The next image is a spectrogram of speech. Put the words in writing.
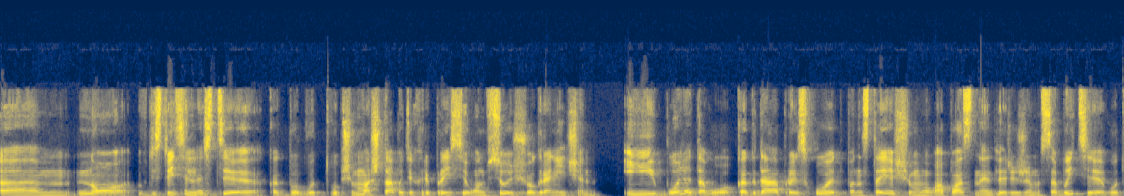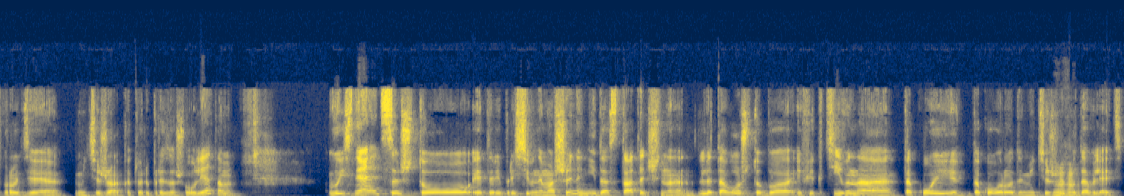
но в действительности, как бы вот, в общем, масштаб этих репрессий, он все еще ограничен. И более того, когда происходит по-настоящему опасное для режима событие, вот вроде мятежа, который произошел летом, выясняется, что этой репрессивной машины недостаточно для того, чтобы эффективно такой, такого рода мятежи uh-huh. подавлять.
